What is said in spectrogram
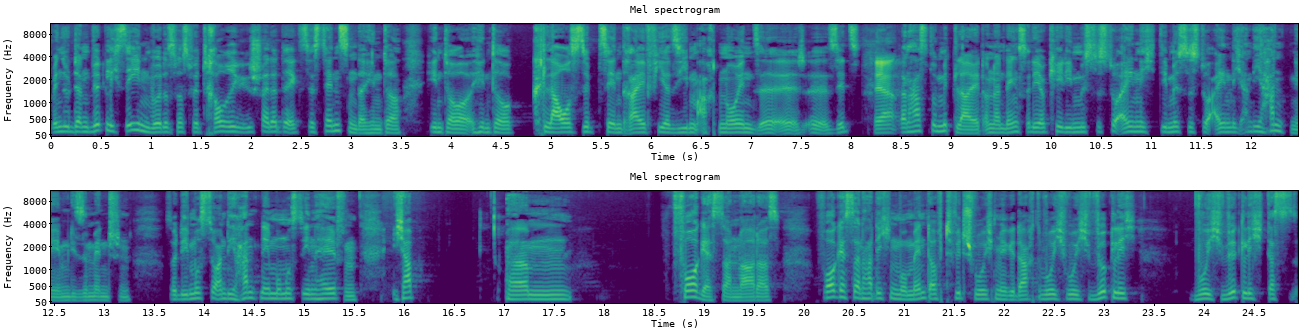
wenn du dann wirklich sehen würdest, was für traurige, gescheiterte Existenzen dahinter, hinter, hinter Klaus 17347889 äh, äh, sitzt, Ja. dann hast du Mitleid und dann denkst du dir, okay, die müsstest du eigentlich, die müsstest du eigentlich an die Hand nehmen, diese Menschen. So, die musst du an die Hand nehmen und musst ihnen helfen. Ich habe ähm, vorgestern war das. Vorgestern hatte ich einen Moment auf Twitch, wo ich mir gedacht, wo ich, wo ich wirklich, wo ich wirklich das,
